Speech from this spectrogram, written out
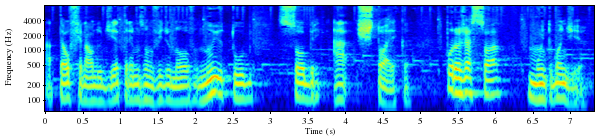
até o final do dia, teremos um vídeo novo no YouTube sobre a histórica. Por hoje é só, muito bom dia.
